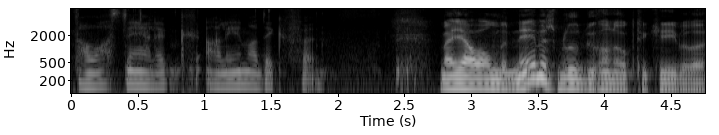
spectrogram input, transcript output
dan was het eigenlijk alleen maar dikke fun. Maar jouw ondernemersbloed begon ook te kriebelen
